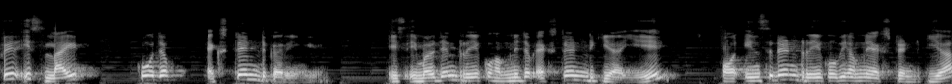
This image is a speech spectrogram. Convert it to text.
फिर इस लाइट को जब एक्सटेंड करेंगे, इस इमरजेंट रे को हमने जब एक्सटेंड किया ये, और इंसिडेंट रे को भी हमने एक्सटेंड किया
